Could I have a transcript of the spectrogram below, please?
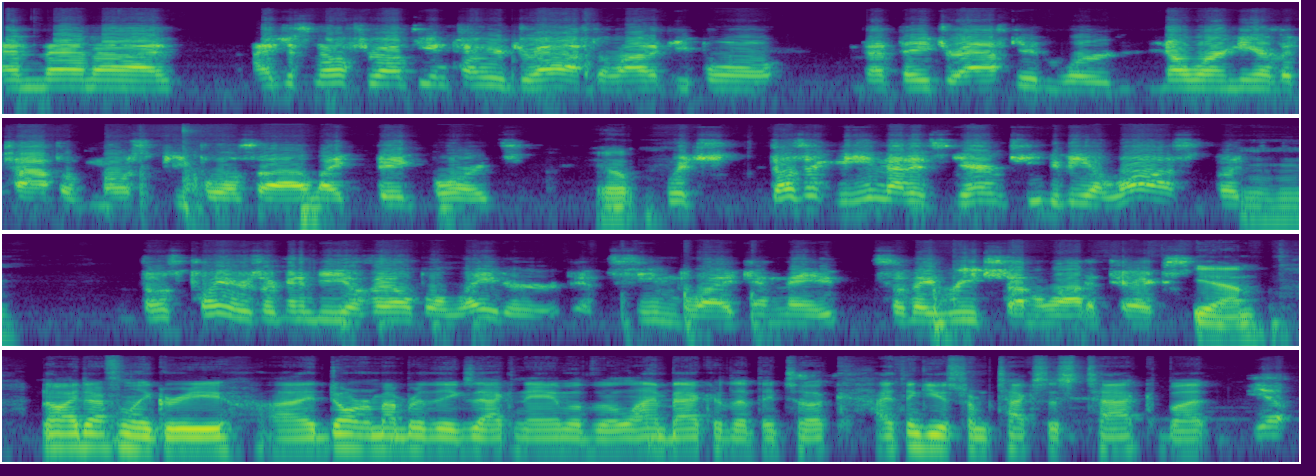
And then uh, I just know throughout the entire draft, a lot of people that they drafted were nowhere near the top of most people's uh, like big boards. Yep. Which doesn't mean that it's guaranteed to be a loss, but mm-hmm. those players are going to be available later. It seemed like, and they so they reached on a lot of picks. Yeah. No, I definitely agree. I don't remember the exact name of the linebacker that they took. I think he was from Texas Tech, but yep,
